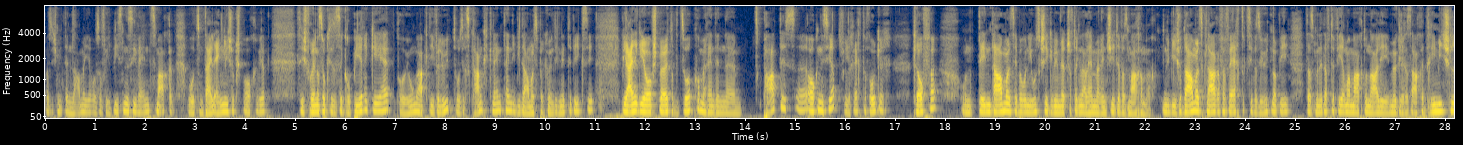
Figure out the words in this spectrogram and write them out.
was ist mit dem Namen hier, wo so viele Business-Events machen, wo zum Teil Englisch gesprochen wird. Es ist früher so, dass es eine Gruppierung gegeben von jungen, aktiven Leuten, die sich Skunk genannt haben. Ich war damals bei Gründung nicht dabei gewesen. Bin einige Jahre später dazugekommen. Wir haben dann ähm, Partys äh, organisiert. Ist recht erfolgreich gelaufen. Und dann damals, eben, als ich ausgestiegen bin im Wirtschaftsregional, haben wir entschieden, was machen wir. Und ich bin schon damals klarer Verfechter gewesen, was ich heute noch bin, dass man nicht auf der Firma macht und alle möglichen Sachen reinmischen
